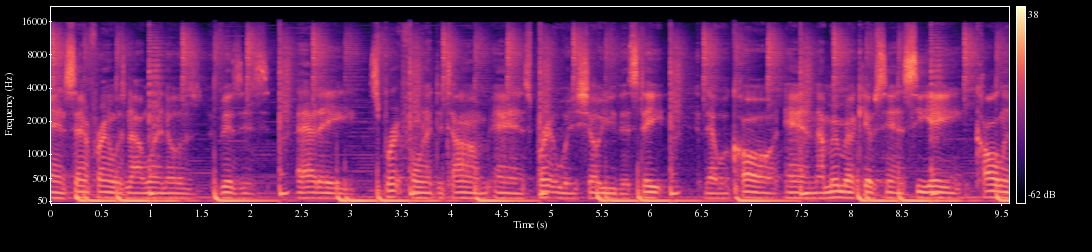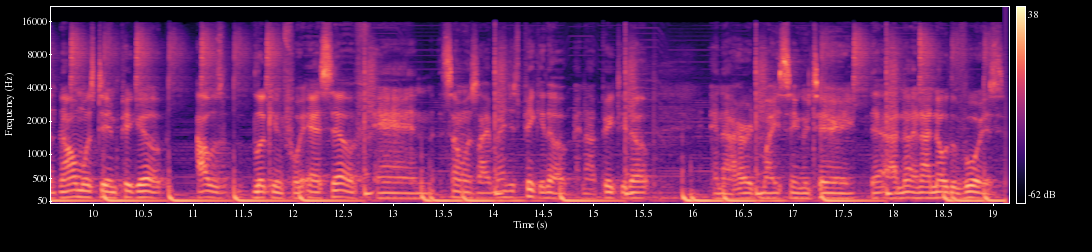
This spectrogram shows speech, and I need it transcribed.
and San Fran was not one of those visits. I had a Sprint phone at the time, and Sprint would show you the state that would call. And I remember I kept saying CA calling, and I almost didn't pick up. I was looking for SF, and someone was like, man, just pick it up. And I picked it up, and I heard Mike Singletary, that I know, and I know the voice.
